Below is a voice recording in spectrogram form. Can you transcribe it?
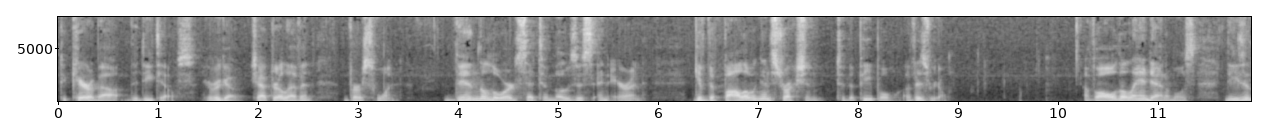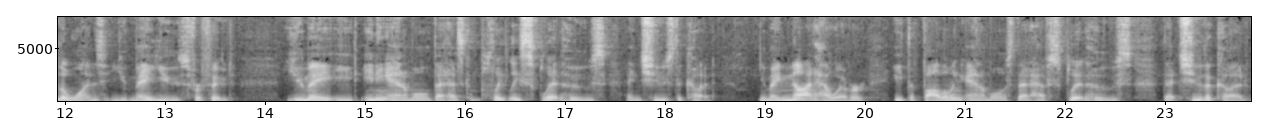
to care about the details. Here we go. Chapter 11, verse 1. Then the Lord said to Moses and Aaron, Give the following instruction to the people of Israel. Of all the land animals, these are the ones you may use for food. You may eat any animal that has completely split hooves and chews the cud. You may not, however, eat the following animals that have split hooves that chew the cud,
